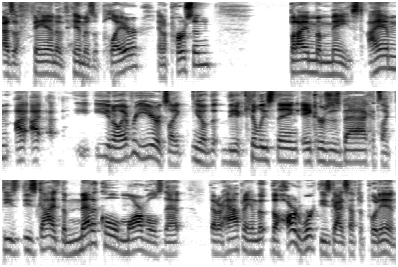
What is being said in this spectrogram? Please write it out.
as a fan of him as a player and a person. But I'm amazed. I am. I, I you know, every year it's like you know the, the Achilles thing. Akers is back. It's like these these guys, the medical marvels that that are happening, and the, the hard work these guys have to put in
